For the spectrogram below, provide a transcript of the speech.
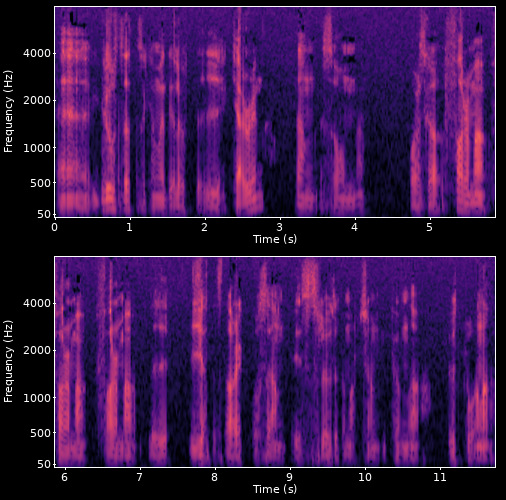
Eh, grovt sett så kan man dela upp det i Karin, den som bara ska farma, farma, farma, bli jättestark och sen i slutet av matchen kunna utplåna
